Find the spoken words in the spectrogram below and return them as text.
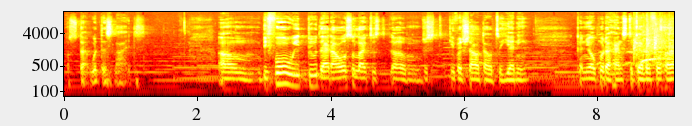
I'll start with the slides. Um, before we do that, I also like to um, just give a shout out to Yenny. Can you all put our hands together for her?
